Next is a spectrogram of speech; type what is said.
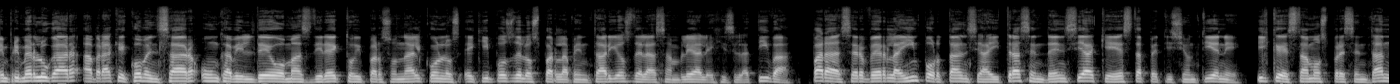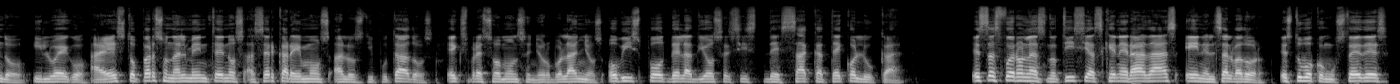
En primer lugar, habrá que comenzar un cabildeo más directo y personal con los equipos de los parlamentarios de la Asamblea Legislativa para hacer ver la importancia y trascendencia que esta petición tiene y que estamos presentando, y luego a esto personalmente nos acercaremos a los diputados, expresó Monseñor Bolaños, obispo de la diócesis de Zacatecoluca. Estas fueron las noticias generadas en El Salvador. Estuvo con ustedes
